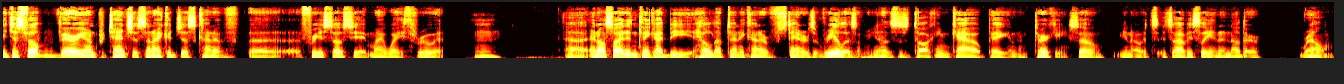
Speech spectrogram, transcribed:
it just felt very unpretentious, and I could just kind of uh, free associate my way through it. Mm. Uh, and also, I didn't think I'd be held up to any kind of standards of realism. You know, this is a talking cow, pig, and turkey. So, you know, it's it's obviously in another realm.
